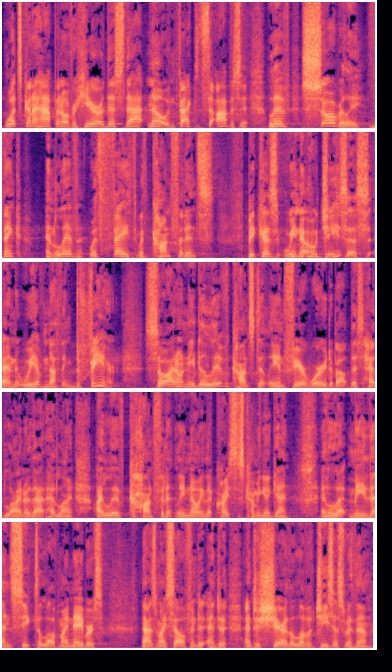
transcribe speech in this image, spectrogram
what's going to happen over here or this, that. No, in fact, it's the opposite. Live soberly. Think and live with faith, with confidence, because we know Jesus and we have nothing to fear. So I don't need to live constantly in fear, worried about this headline or that headline. I live confidently knowing that Christ is coming again. And let me then seek to love my neighbors as myself and to, and to, and to share the love of Jesus with them.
